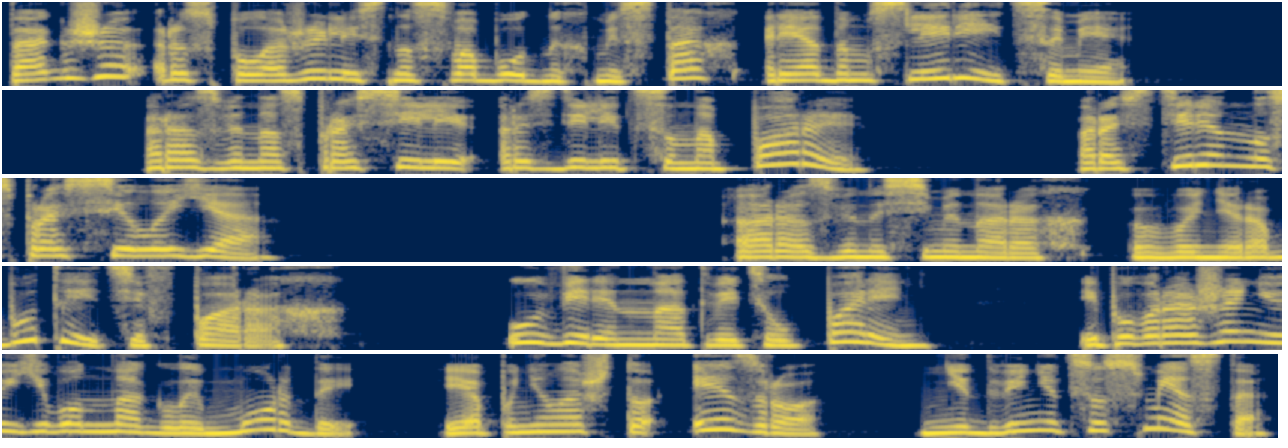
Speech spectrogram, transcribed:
также расположились на свободных местах рядом с лирийцами. «Разве нас просили разделиться на пары?» — растерянно спросила я. «А разве на семинарах вы не работаете в парах?» — уверенно ответил парень, и по выражению его наглой морды я поняла, что Эзро не двинется с места,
